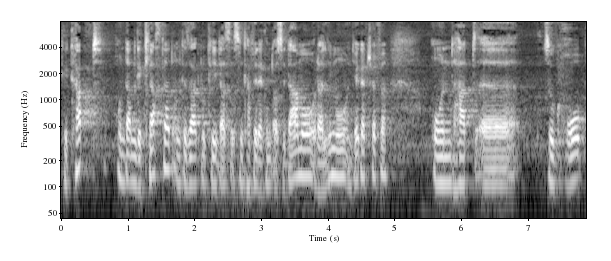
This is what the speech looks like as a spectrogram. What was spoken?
gekappt und dann geclustert und gesagt, okay, das ist ein Kaffee, der kommt aus Sidamo oder Limo und Jägerchefe und hat äh, so grob,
